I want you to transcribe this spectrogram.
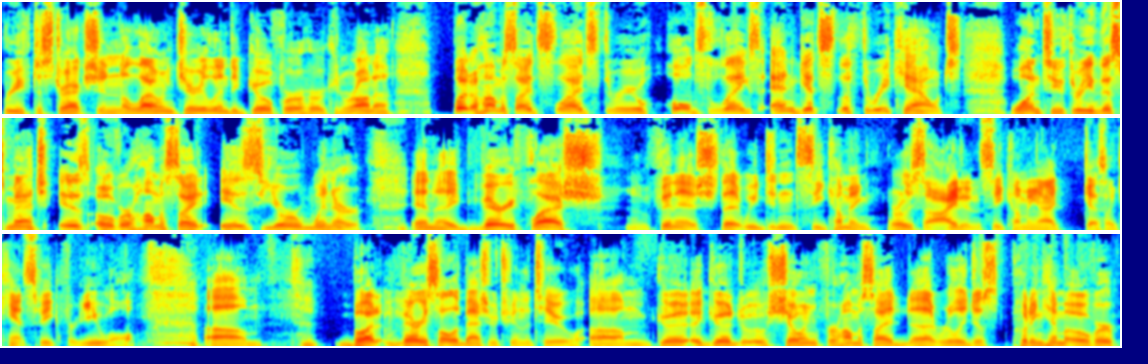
brief distraction, allowing Jerry Lynn to go for a Hurricanrana. But Homicide slides through, holds the legs, and gets the three count. One, two, three. This match is over. Homicide is your winner in a very flash finish that we didn't see coming, or at least I didn't see coming. I guess I can't speak for you all. Um, but very solid match between the two. Um, good, good showing for Homicide, uh, really just putting him over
